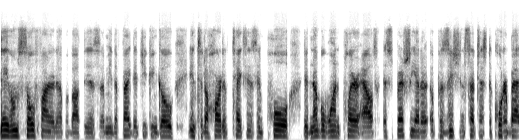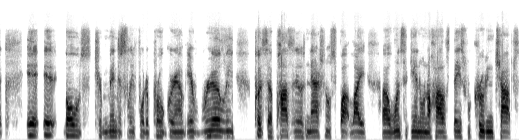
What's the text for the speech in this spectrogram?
Dave, I'm so fired up about this. I mean, the fact that you can go into the heart of Texas and pull the number one player out, especially at a, a position such as the quarterback, it, it bodes tremendously for the program. It really puts a positive national spotlight uh, once again on Ohio State's recruiting chops.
